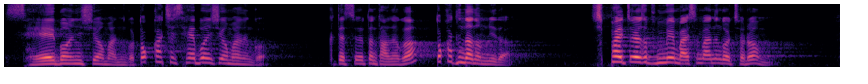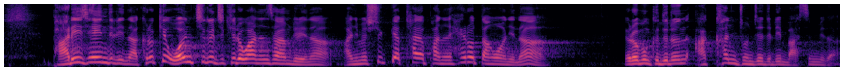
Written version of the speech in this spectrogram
세 번 시험하는 거, 똑같이 세 번 시험하는 거. 그때 쓰였던 단어가 똑같은 단어입니다. 18절에서 분명히 말씀하는 것처럼 바리새인들이나 그렇게 원칙을 지키려고 하는 사람들이나 아니면 쉽게 타협하는 헤롯 당원이나 여러분 그들은 악한 존재들이 맞습니다.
